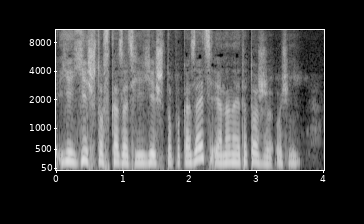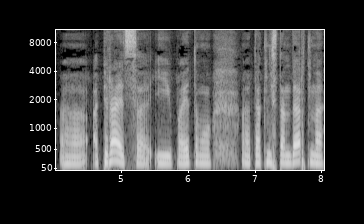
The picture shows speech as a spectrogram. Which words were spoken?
ей есть что сказать, ей есть что показать, и она на это тоже очень Э, опирается, и поэтому э, так нестандартно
